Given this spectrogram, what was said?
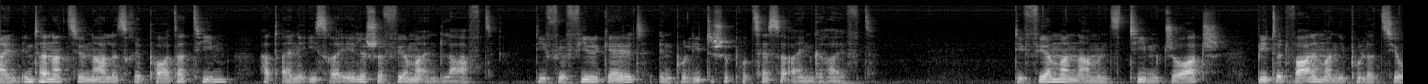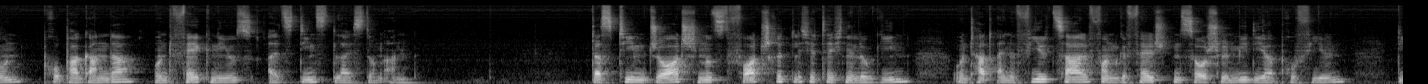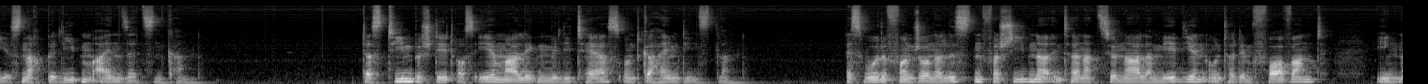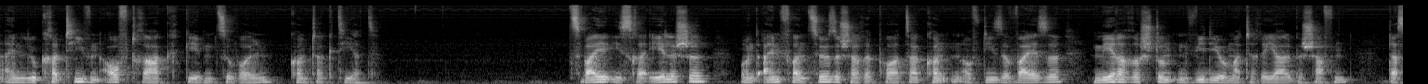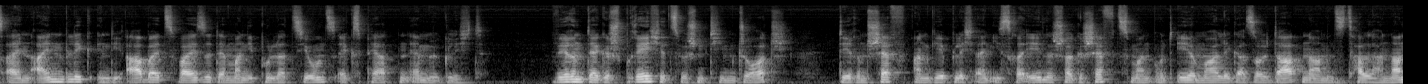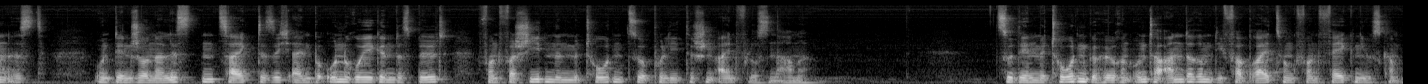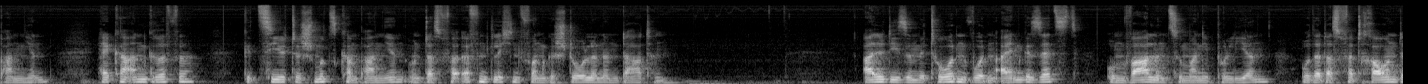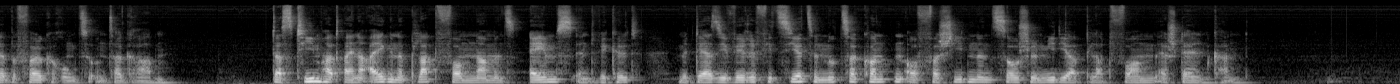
Ein internationales Reporterteam hat eine israelische Firma entlarvt, die für viel Geld in politische Prozesse eingreift. Die Firma namens Team George bietet Wahlmanipulation, Propaganda und Fake News als Dienstleistung an. Das Team George nutzt fortschrittliche Technologien und hat eine Vielzahl von gefälschten Social-Media-Profilen, die es nach Belieben einsetzen kann. Das Team besteht aus ehemaligen Militärs und Geheimdienstlern. Es wurde von Journalisten verschiedener internationaler Medien unter dem Vorwand, ihnen einen lukrativen Auftrag geben zu wollen, kontaktiert. Zwei israelische und ein französischer Reporter konnten auf diese Weise mehrere Stunden Videomaterial beschaffen, das einen Einblick in die Arbeitsweise der Manipulationsexperten ermöglicht. Während der Gespräche zwischen Team George, deren Chef angeblich ein israelischer Geschäftsmann und ehemaliger Soldat namens Tal Hanan ist, und den Journalisten zeigte sich ein beunruhigendes Bild von verschiedenen Methoden zur politischen Einflussnahme zu den Methoden gehören unter anderem die Verbreitung von Fake-News-Kampagnen, Hackerangriffe, gezielte Schmutzkampagnen und das Veröffentlichen von gestohlenen Daten. All diese Methoden wurden eingesetzt, um Wahlen zu manipulieren oder das Vertrauen der Bevölkerung zu untergraben. Das Team hat eine eigene Plattform namens Ames entwickelt mit der sie verifizierte Nutzerkonten auf verschiedenen Social-Media-Plattformen erstellen kann.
